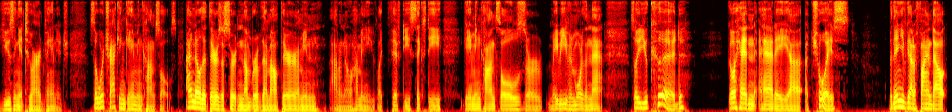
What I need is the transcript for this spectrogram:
using it to our advantage. So we're tracking gaming consoles. I know that there's a certain number of them out there. I mean, I don't know how many, like 50, 60 gaming consoles, or maybe even more than that. So you could go ahead and add a, uh, a choice, but then you've got to find out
